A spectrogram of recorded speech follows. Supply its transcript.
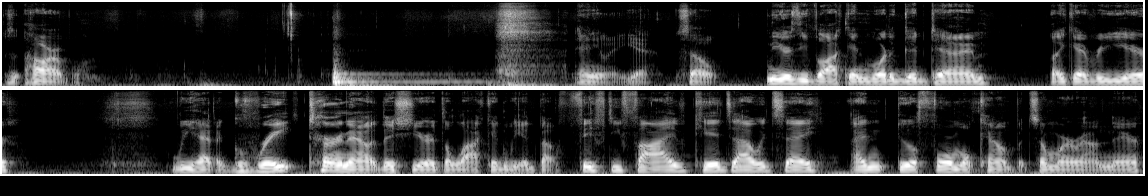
It was horrible. Anyway, yeah. So, New Year's Eve lock in, what a good time. Like every year. We had a great turnout this year at the lock in. We had about 55 kids, I would say. I didn't do a formal count, but somewhere around there.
